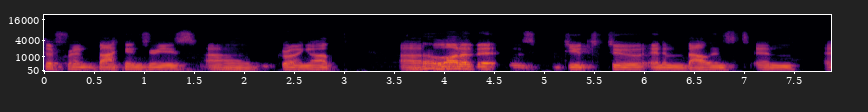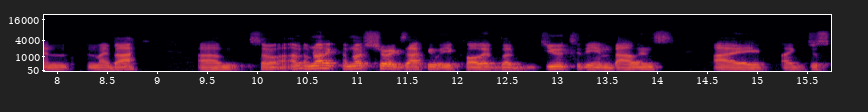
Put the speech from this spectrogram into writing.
different back injuries uh, growing up. Uh, oh, a lot wow. of it was due to an imbalance in in, in my back. Um, so I'm, I'm not I'm not sure exactly what you call it, but due to the imbalance, I I just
